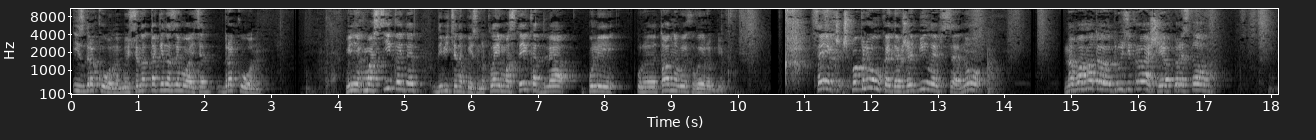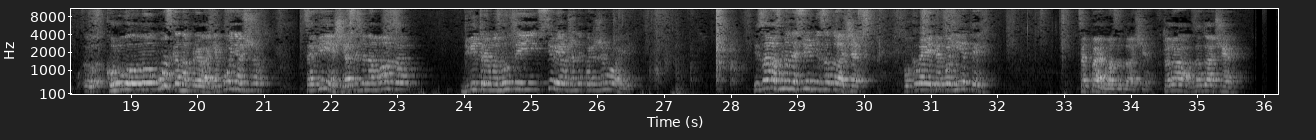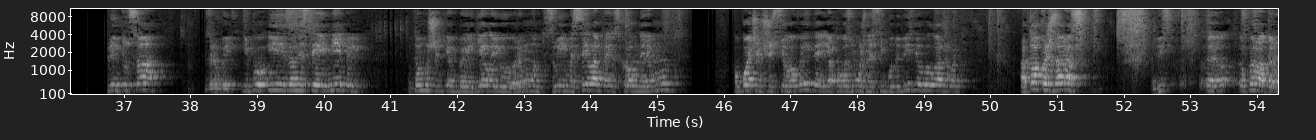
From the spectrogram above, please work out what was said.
із драконом. Так і називається дракон. Він як мастика йде, дивіться написано, клей мастика для поліуретанових виробів. Це як шпакльовка йде, вже біле все. Ну, набагато, друзі, краще. Я перестав кору головного мозка напрягати. Я зрозумів, що це віч. Я собі намазав 2-3 минути і все, я вже не переживаю. І зараз в мене сьогодні задача поклеїти багети. Це перша задача. Втора задача плінтуса зробити і, по, і занести мебель. Тому що якби ділаю ремонт своїми силами, скромний ремонт. Побачимо, що з цього вийде. Я по можливості буду відео вилажувати. А також зараз е, оператор,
